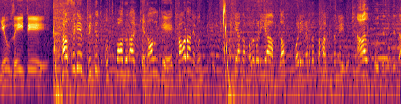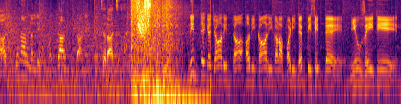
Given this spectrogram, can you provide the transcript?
ನ್ಯೂಸ್ ಏಟಿ ಖಾಸಗಿ ವಿದ್ಯುತ್ ಉತ್ಪಾದನಾ ಕೆನಾಲ್ಗೆ ಕಾಡಾನೆ ಒಂದು ಬಿದ್ದಿದೆ ಮಂಡ್ಯದ ಮಳಬಡಿಯ ಬ್ಲಫ್ ಬಳಿ ನಡೆದಂತಹ ಘಟನೆ ಇದು. ನಾಲ್ಕು ದಿನದಿಂದ ಕೆನಾಲ್ನಲ್ಲಿ ಒದ್ದಾಡ್ತಿದ್ದಾನೆ ಗಜರಾಜ. ನಿದ್ದೆಗೆ ಜಾರಿದ್ದ ಅಧಿಕಾರಿಗಳ ಬಡಿ ತೆಬ್ಬಿಸಿದ್ದೆ news eighteen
